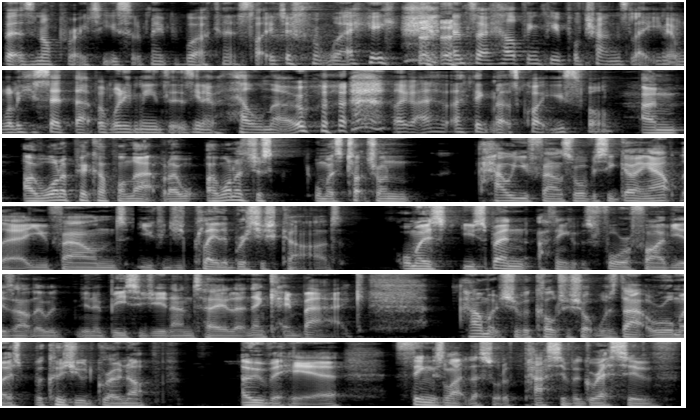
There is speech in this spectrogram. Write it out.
but as an operator, you sort of maybe work in a slightly different way. and so helping people translate, you know, well, he said that, but what he means is, you know, hell no. like, I, I, think that's quite useful. And I want to pick up on that, but I, I want to just almost touch on how you found. So obviously going out there, you found you could just play the British card. Almost, you spent, I think it was four or five years out there with, you know, BCG and Ann Taylor, and then came back. How much of a culture shock was that, or almost because you'd grown up over here, things like the sort of passive aggressive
